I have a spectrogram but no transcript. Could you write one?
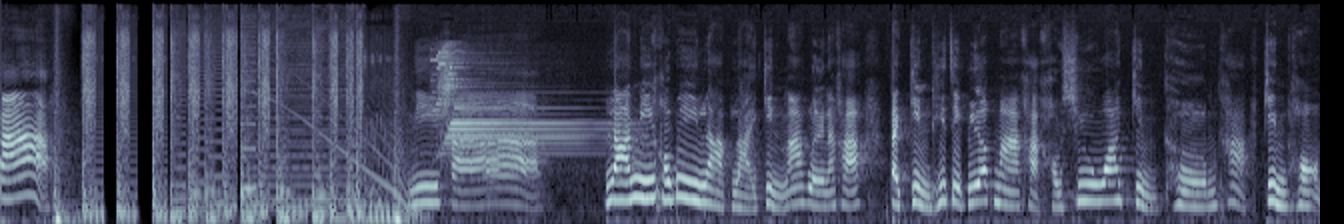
ค่ะ ร้านนี้เขามีหลากหลายกลิ่นมากเลยนะคะ แต่กลิ่นที่จิ๊บเลือกมาค่ะ เขาชื่อว่ากลิ่นเคิร์มค่ะ กลิ่นหอม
